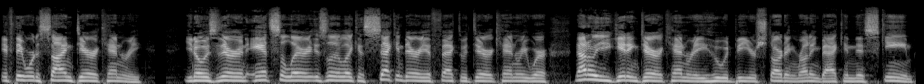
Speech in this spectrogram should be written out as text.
If they were to sign Derrick Henry, you know, is there an ancillary, is there like a secondary effect with Derrick Henry where not only are you getting Derrick Henry, who would be your starting running back in this scheme,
